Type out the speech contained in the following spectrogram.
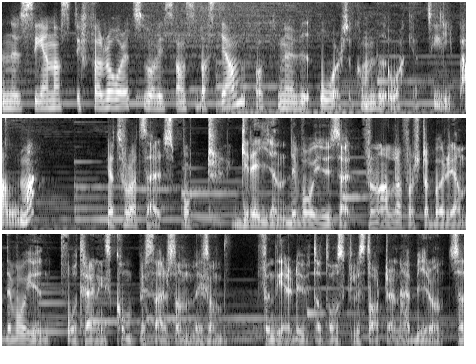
Nu senast i förra året så var vi i San Sebastian och nu i år så kommer vi åka till Palma. Jag tror att så här, sportgrejen, det var ju så här, från allra första början, det var ju två träningskompisar som liksom funderade ut att de skulle starta den här byrån. Så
